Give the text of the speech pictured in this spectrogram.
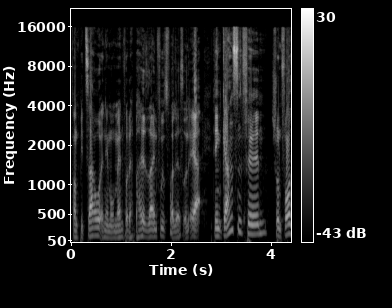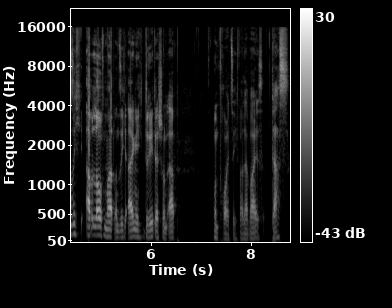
von Pizarro in dem Moment, wo der Ball seinen Fuß verlässt und er den ganzen Film schon vor sich ablaufen hat und sich eigentlich dreht er schon ab und freut sich, weil er weiß, das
